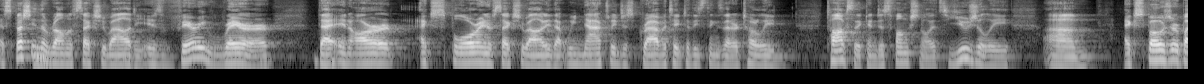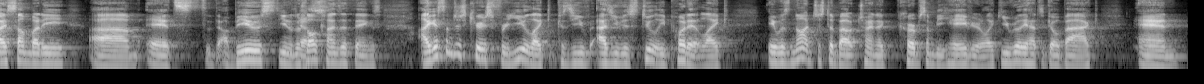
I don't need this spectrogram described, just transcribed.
especially in the mm. realm of sexuality it is very rare that in our exploring of sexuality that we naturally just gravitate to these things that are totally toxic and dysfunctional it's usually um, exposure by somebody um, it's abuse you know there's yes. all kinds of things i guess i'm just curious for you like because you've as you've astutely put it like it was not just about trying to curb some behavior like you really had to go back and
